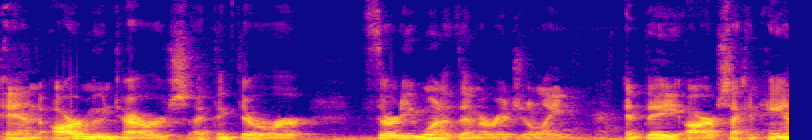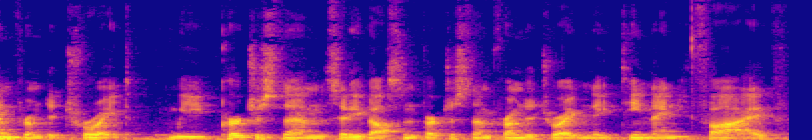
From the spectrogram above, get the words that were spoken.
And our moon towers, I think there were 31 of them originally, and they are secondhand from Detroit. We purchased them, the city of Austin purchased them from Detroit in 1895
